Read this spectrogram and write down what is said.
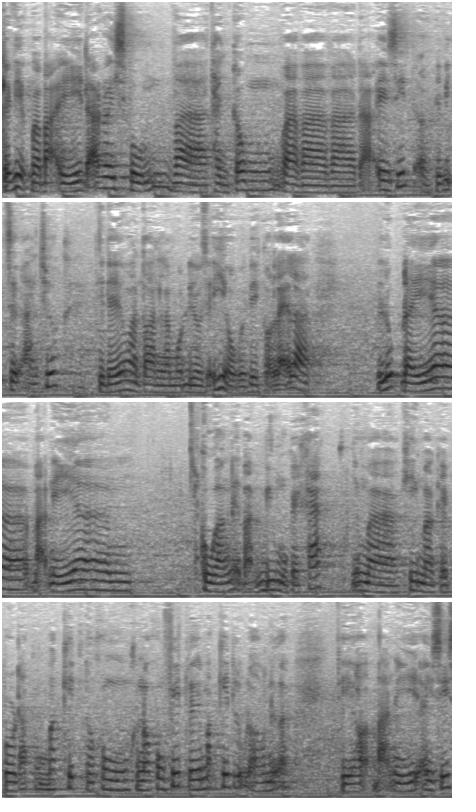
cái việc mà bạn ấy đã raise vốn và thành công và và và đã exit ở cái vị dự án trước thì đấy hoàn toàn là một điều dễ hiểu. Bởi vì có lẽ là lúc đấy ờ, bạn ấy ờ, cố gắng để bạn build một cái khác nhưng mà khi mà cái product market nó không nó không fit với cái market lúc đó nữa thì họ bạn ấy exit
